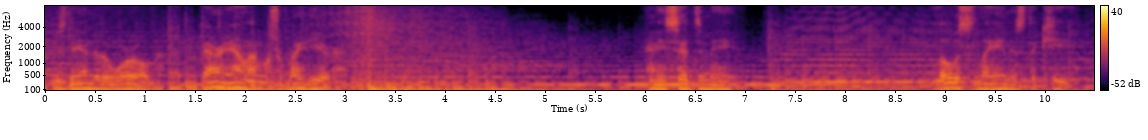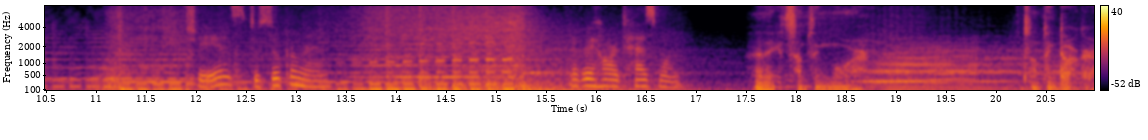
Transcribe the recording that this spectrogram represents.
It was the end of the world. Barry Allen was right here. And he said to me, Lois Lane is the key. She is, to Superman. Every heart has one. I think it's something more. Something darker.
